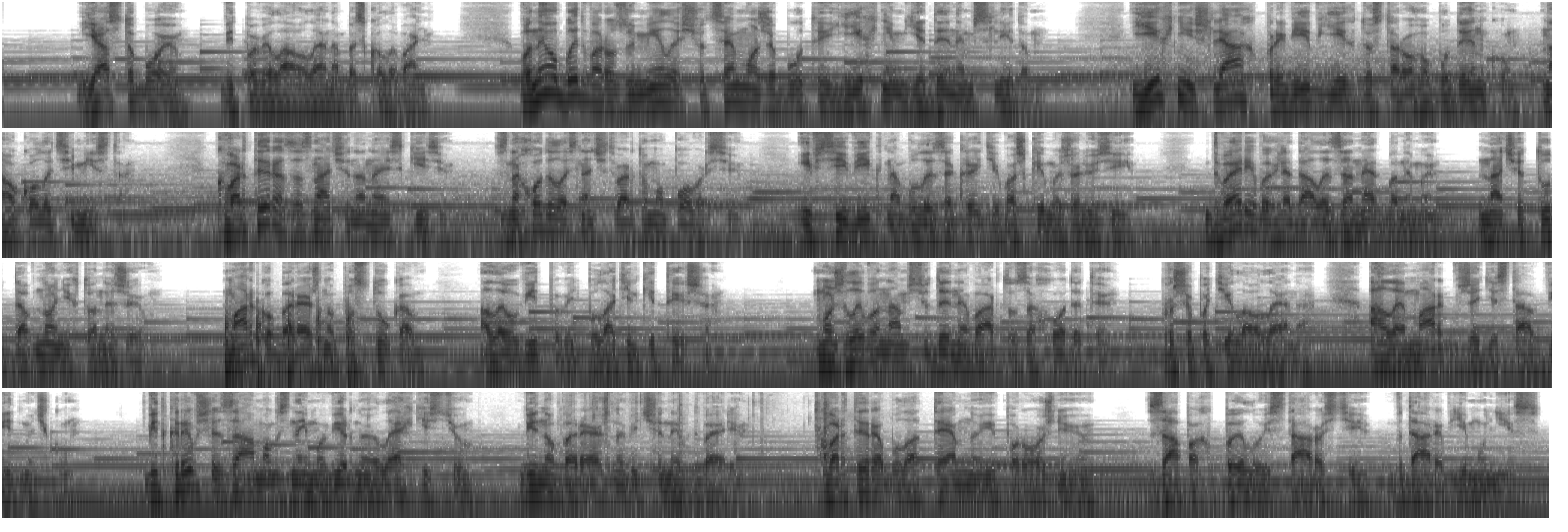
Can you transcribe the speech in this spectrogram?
Я з тобою, відповіла Олена без коливань. Вони обидва розуміли, що це може бути їхнім єдиним слідом. Їхній шлях привів їх до старого будинку на околиці міста. Квартира, зазначена на ескізі, знаходилась на четвертому поверсі, і всі вікна були закриті важкими жалюзі. Двері виглядали занедбаними, наче тут давно ніхто не жив. Марк обережно постукав, але у відповідь була тільки тиша. Можливо, нам сюди не варто заходити, прошепотіла Олена, але Марк вже дістав відмичку. Відкривши замок з неймовірною легкістю, він обережно відчинив двері. Квартира була темною і порожньою. Запах пилу і старості вдарив йому ніс.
